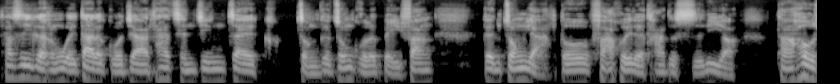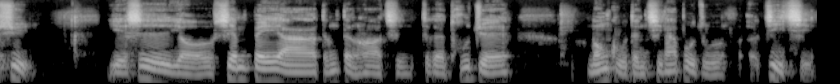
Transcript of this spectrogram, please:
它是一个很伟大的国家，它曾经在整个中国的北方跟中亚都发挥了它的实力哦。它后续。也是有鲜卑啊等等哈，其这个突厥、蒙古等其他部族呃记起，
